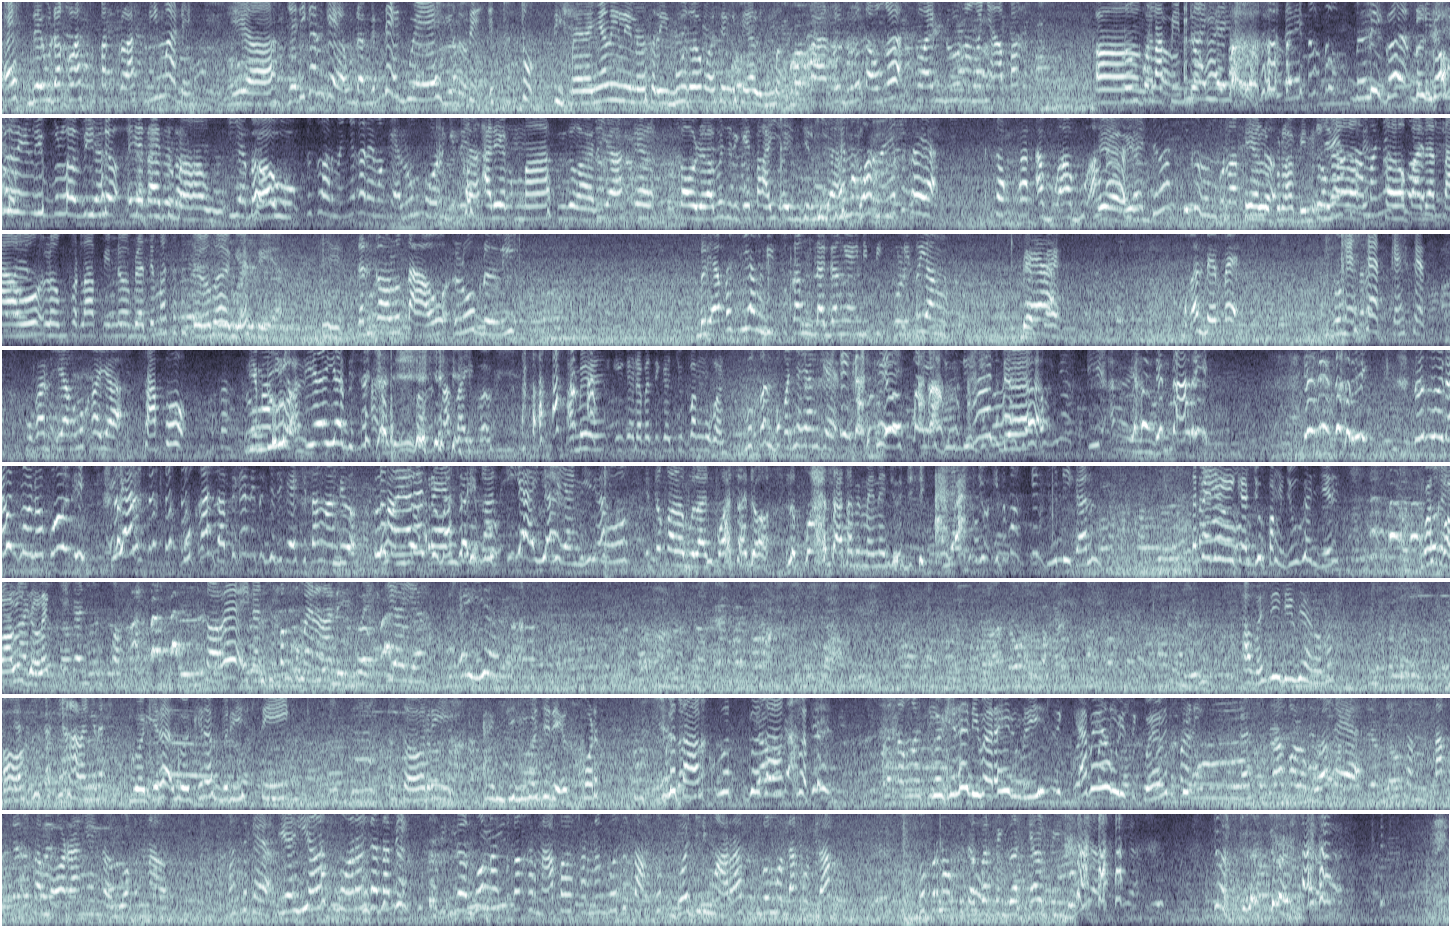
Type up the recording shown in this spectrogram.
SD udah kelas 4 kelas 5 deh. Iya. Jadi kan kayak udah gede gue gitu. Tapi itu tuh ih, Mainannya lilin yang seribu tau gak sih yang isinya lima? Bukan lu dulu tau nggak slime dulu namanya apa? Lumpur tahu. lapindo. Nah iya itu dan itu tuh beli gue beli Gue beli limpur lapindo. Iya, ya itu tuh bau iya Bau. bau. terus warnanya kan emang kayak lumpur gitu Terus ya. ada yang emas gitu kan. Iya. Yang kalau udah lama jadi kayak tai anjir. Iya emang warnanya tuh kayak coklat abu-abu apa agak iya. jelas gitu lumpur lapindo. Iya lumpur lapindo. Jadi kalau kalau pada jadi tahu slime. lumpur lapindo berarti masa kecil lu bahagia sih. Ya Hmm. dan kalau lu tahu lu beli beli apa sih yang di tukang dagang yang dipikul itu yang kayak bukan BP Gua keset keset. Bukan yang lu kayak sapu. Bukan Diem ngambil- dulu, iya iya bisa jadi. Babi. Ambil yang ikan dapat ikan cupang bukan? bukan pokoknya yang kayak kayak, kayak judi gitu Ada. jatuhnya. Iya yang ditarik. Yang ditarik. Terus lu dapat monopoli. Iya. Bukan tapi kan itu jadi kayak kita ngambil Lu ngambil bayarnya cuma seribu. kan. Iya iya yang gitu. Itu kalau bulan puasa dong lu puasa tapi mainnya judi. Ya, ju- itu maksudnya judi kan? Tapi ada ikan cupang juga anjir. Gua sekolah lu jelek. Ikan cupang. Soalnya ikan cupang tuh mainan adik gue. Iya iya. Eh iya Apa sih dia bilang apa? misi Oh. yang ngalangin deh. Gua kira gua kira berisik. Misi oh, Sorry. Anjing gua jadi ekor Gua takut, gua takut. lo tau gak sih? Gua kira dimarahin berisik. Apa yang berisik gue banget sih? paling nggak suka kalau gue kayak disentak sama orang yang nggak gue kenal Maksudnya kayak ya iyalah semua orang enggak tapi enggak gue nggak suka karena apa? Karena gue tuh takut gue jadi marah terus gue meledak-ledak. Gue pernah waktu seperti gas LPG Iya, iya. dor dor dor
